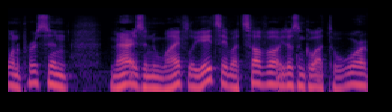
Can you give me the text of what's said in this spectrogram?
When a person marries a new wife, he doesn't go out to war.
